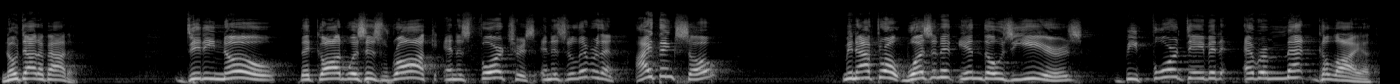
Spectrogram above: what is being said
No doubt about it. Did he know that God was his rock and his fortress and his deliverer then? I think so. I mean, after all, wasn't it in those years before David ever met Goliath?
